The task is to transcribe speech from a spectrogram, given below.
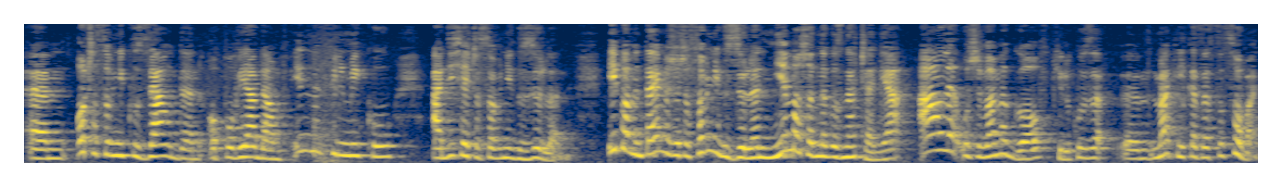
Em, O czasowniku zouden opowiadam w innym filmiku, a dzisiaj czasownik zullen. I pamiętajmy, że czasownik zullen nie ma żadnego znaczenia, ale używamy go w kilku, ma kilka zastosowań.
